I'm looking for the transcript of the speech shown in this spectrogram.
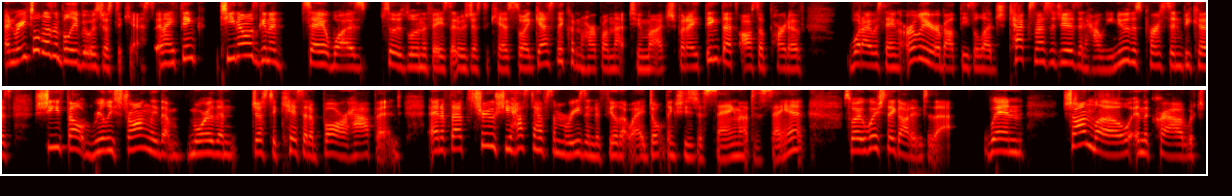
And Rachel doesn't believe it was just a kiss. And I think tino was going to say it was, so it was blue in the face that it was just a kiss. So I guess they couldn't harp on that too much. But I think that's also part of what I was saying earlier about these alleged text messages and how he knew this person because she felt really strongly that more than just a kiss at a bar happened. And if that's true, she has to have some reason to feel that way. I don't think she's just saying that to say it. So I wish they got into that. When Sean Lowe in the crowd, which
